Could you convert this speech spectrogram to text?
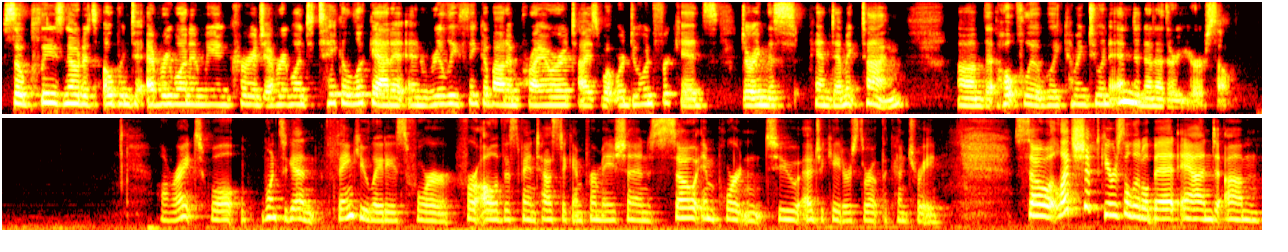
So please note it's open to everyone, and we encourage everyone to take a look at it and really think about and prioritize what we're doing for kids during this pandemic time um, that hopefully will be coming to an end in another year or so. All right. Well, once again, thank you, ladies, for for all of this fantastic information. So important to educators throughout the country. So let's shift gears a little bit, and um,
